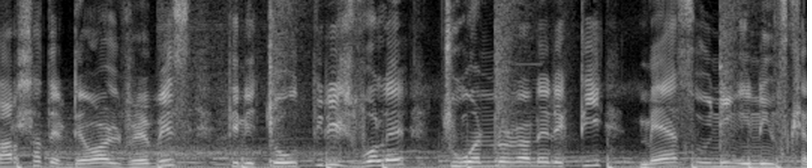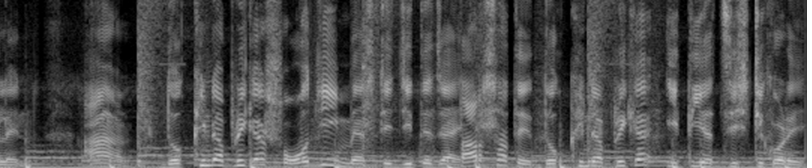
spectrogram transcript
তার সাথে ডেওয়াল্ড ভ্রেভিস তিনি চৌত্রিশ বলে চুয়ান্ন রানের একটি ম্যাচ উইনিং ইনিংস খেলেন। আর দক্ষিণ আফ্রিকা সহজেই ম্যাচটি জিতে যায়। তার সাথে দক্ষিণ আফ্রিকা ইতিহাস সৃষ্টি করে।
